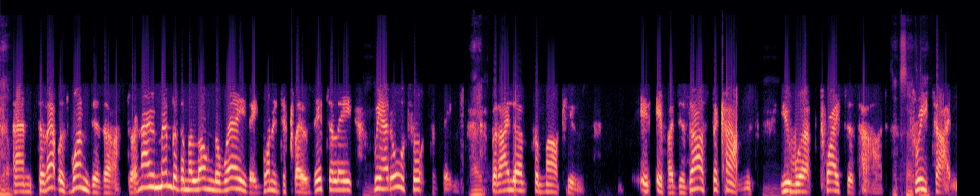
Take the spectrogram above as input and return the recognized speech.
Yep. And so that was one disaster. And I remember them along the way. They wanted to close Italy. We had all sorts of things. Right. But I learned from Mark Hughes. If, if a disaster comes, you work twice as hard, Exactly. three times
